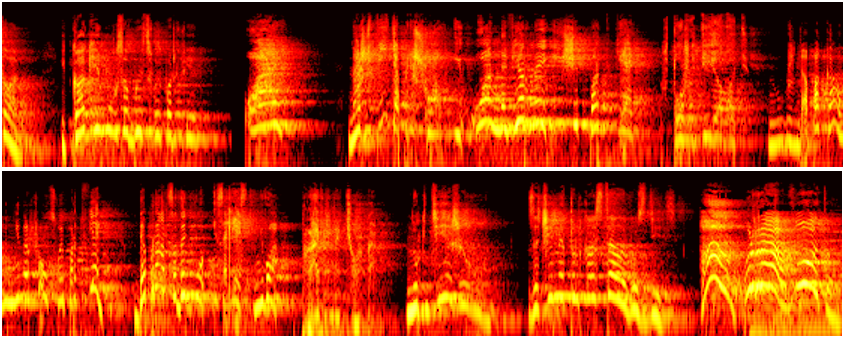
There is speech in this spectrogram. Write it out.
Его поставил? И как я мог забыть свой портфель? Ой, наш Витя пришел, и он, наверное, ищет портфель. Что же делать? Нужно, пока он не нашел свой портфель, добраться до него и залезть в него. Правильно, Терка. Но где же он? Зачем я только оставил его здесь? А, ура, вот он!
